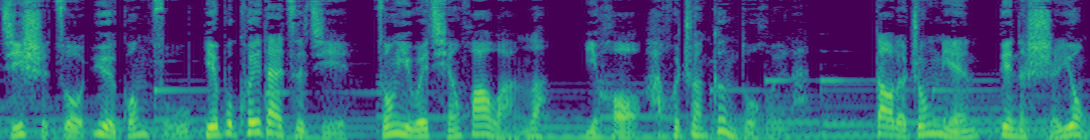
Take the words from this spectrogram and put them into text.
即使做月光族也不亏待自己，总以为钱花完了以后还会赚更多回来。到了中年，变得实用，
